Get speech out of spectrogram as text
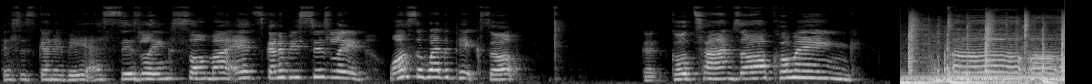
This is going to be a sizzling summer. It's going to be sizzling. Once the weather picks up, good, times are coming. oh, oh,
